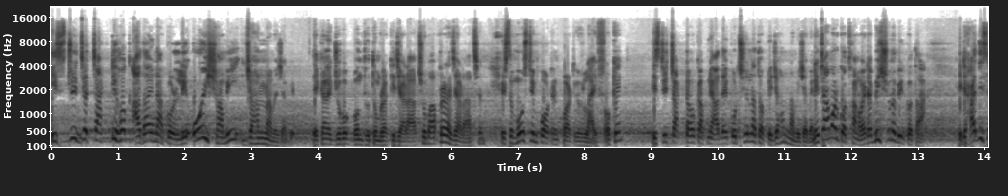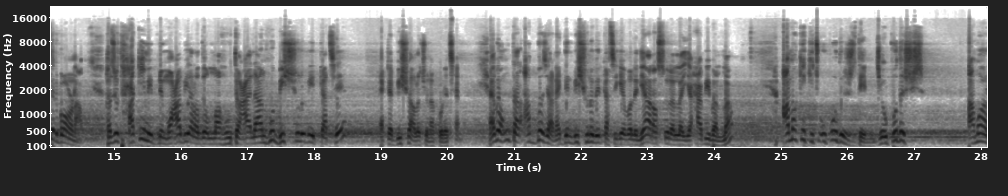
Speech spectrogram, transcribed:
স্ত্রীর যে চারটি হক আদায় না করলে ওই স্বামী জাহান নামে যাবে। এখানে যুবক বন্ধু, তোমরা কি যারা আছো বা আপনারা যারা আছেন it's the most important part your life okay স্ত্রীর চারটা হক আপনি আদায় করছেন না তো আপনি জাহান নামে যাবেন। এটা আমার কথা নয়, এটা বিশ্বনবীর কথা। এটা হাদিসের বর্ণনা। হজরত হাকিম ইবনে মহাবিয়া রদুল্লাহ তালানহু বিশ্বনবীর কাছে একটা বিষয় আলোচনা করেছেন। এবং তার আব্বা যান একদিন বিশ্বনবীর কাছে গিয়ে বলেন, ইয়া রসুল্লাহ ইয়া হাবিব আল্লাহ আমাকে কিছু উপদেশ দিন। যে উপদেশ আমার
